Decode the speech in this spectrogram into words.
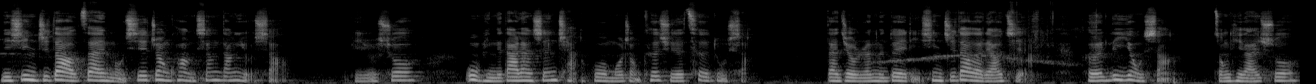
理性之道在某些状况相当有效，比如说物品的大量生产或某种科学的测度上。但就人们对理性之道的了解和利用上，总体来说，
